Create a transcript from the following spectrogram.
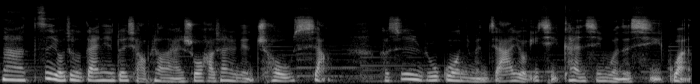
那自由这个概念对小朋友来说好像有点抽象。可是，如果你们家有一起看新闻的习惯，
